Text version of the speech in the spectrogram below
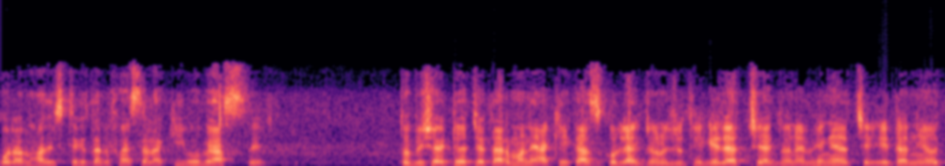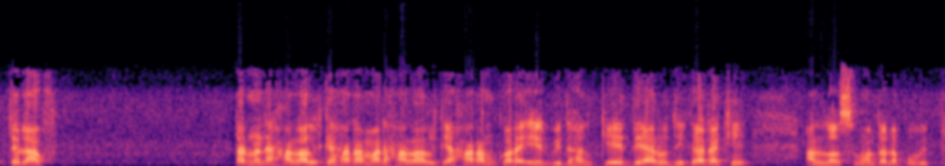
কোরআন হাদিস থেকে তার ফয়সালা কীভাবে আসছে? তো বিষয়টি হচ্ছে তার মানে একই কাজ করলে একজন অজু থেকে যাচ্ছে একজনে ভেঙে যাচ্ছে, এটা নিয়ে ইত্তেলাফ তার মানে হালালকে হারাম আর হালালকে হারাম করা, এর বিধান কে দেওয়ার অধিকার রাখে? আল্লাহ সুমতাল্লাহ পবিত্র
